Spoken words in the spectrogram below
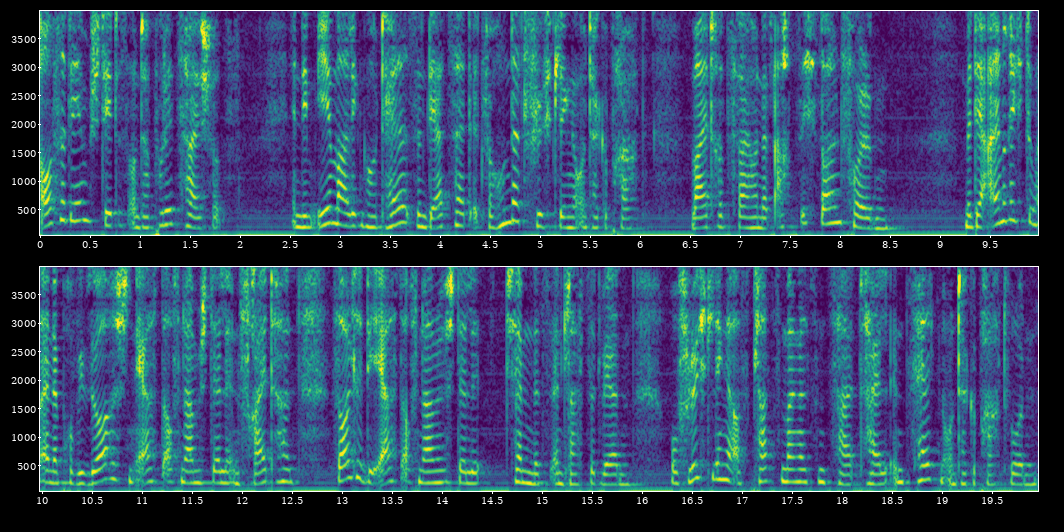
Außerdem steht es unter Polizeischutz. In dem ehemaligen Hotel sind derzeit etwa 100 Flüchtlinge untergebracht. Weitere 280 sollen folgen. Mit der Einrichtung einer provisorischen Erstaufnahmestelle in Freital sollte die Erstaufnahmestelle Chemnitz entlastet werden, wo Flüchtlinge aus Platzmangel zum Teil in Zelten untergebracht wurden.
